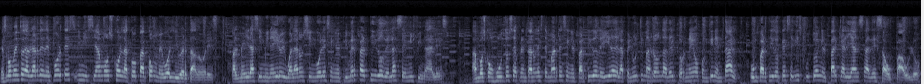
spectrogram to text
Es momento de hablar de deportes, iniciamos con la Copa Conmebol Libertadores. Palmeiras y Mineiro igualaron sin goles en el primer partido de las semifinales. Ambos conjuntos se enfrentaron este martes en el partido de ida de la penúltima ronda del torneo continental, un partido que se disputó en el Parque Alianza de Sao Paulo.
